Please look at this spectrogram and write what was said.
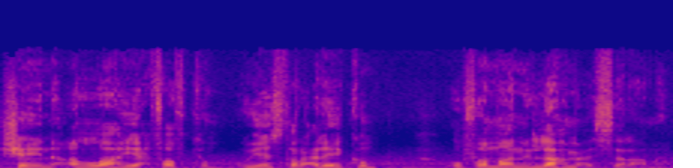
شينة. الله يحفظكم ويستر عليكم وفمان الله مع السلامة.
